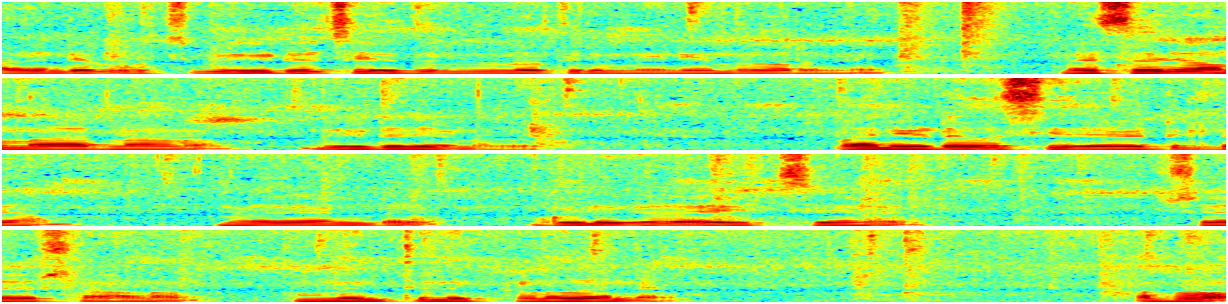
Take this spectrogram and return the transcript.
അതിന്റെ കുറച്ച് വീഡിയോ ചെയ്തിട്ടുള്ള തിരുമേനി എന്ന് പറഞ്ഞ് മെസ്സേജ് വന്ന കാരണമാണ് വീഡിയോ ചെയ്യണത്. പനിയുടെ അത് ശരിയായിട്ടില്ല. രണ്ട് ഗുളിക കഴിച്ചതിന് ശേഷമാണ് മിനിറ്റ് നിൽക്കുന്നത് തന്നെ. അപ്പോൾ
